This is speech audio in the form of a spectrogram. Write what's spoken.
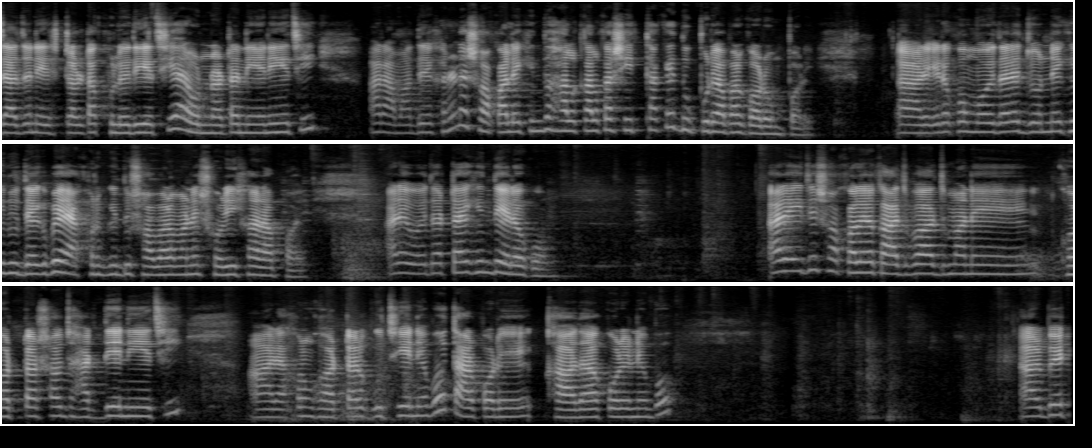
যার জন্য স্টলটা খুলে দিয়েছি আর অন্যটা নিয়ে নিয়েছি। আর আমাদের এখানে না সকালে কিন্তু হালকা হালকা শীত থাকে, দুপুরে আবার গরম পড়ে। আর এরকম ওয়েদারের জন্যে কিন্তু দেখবে এখন কিন্তু সবার মানে শরীর খারাপ হয়। আর এই ওয়েদারটাই কিন্তু এরকম। আর এই যে সকালের কাজ বাজ মানে ঘরটা সব ঝাড় দিয়ে নিয়েছি। আর এখন ঘরটার গুছিয়ে নেব, তারপরে খাওয়া দাওয়া করে নেব। আর বেড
